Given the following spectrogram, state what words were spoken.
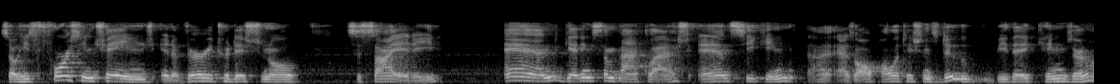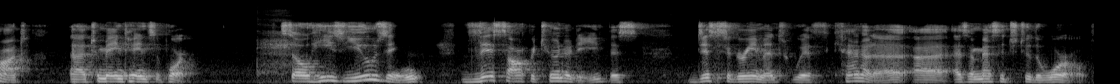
So he's forcing change in a very traditional society and getting some backlash and seeking, uh, as all politicians do, be they kings or not, uh, to maintain support. So he's using this opportunity, this disagreement with Canada, uh, as a message to the world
